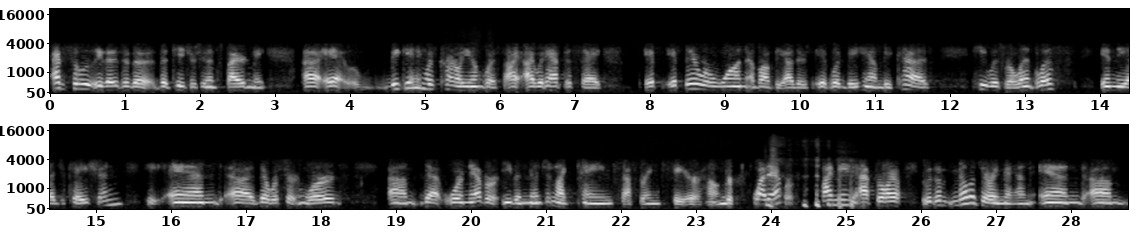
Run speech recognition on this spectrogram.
Absolutely, those are the the teachers who inspired me. Uh, eh, beginning with Colonel Ljungquist, I, I would have to say, if if there were one above the others, it would be him because he was relentless in the education, he, and uh, there were certain words um, that were never even mentioned, like pain, suffering, fear, hunger, whatever. I mean, after all, it was a military man, and um,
